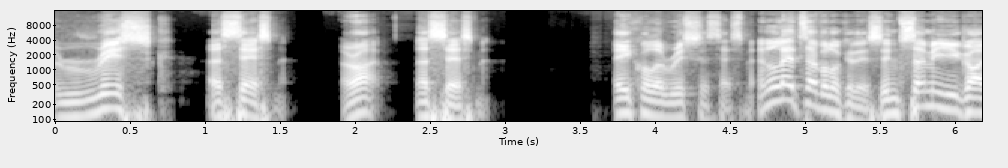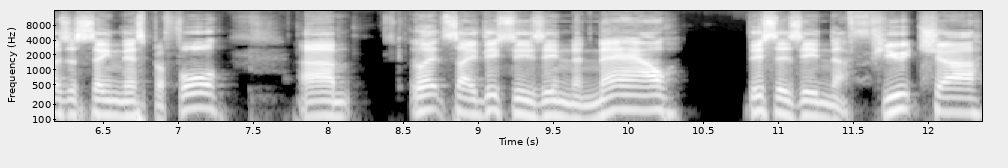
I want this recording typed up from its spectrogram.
risk assessment. All right, assessment equal a risk assessment. And let's have a look at this. And some of you guys have seen this before. Um, let's say this is in the now, this is in the future,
